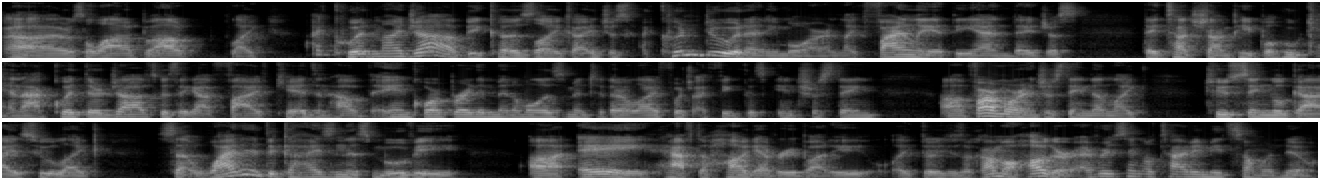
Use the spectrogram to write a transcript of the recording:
Uh, it was a lot about like I quit my job because like I just I couldn't do it anymore. And like finally at the end they just they touched on people who cannot quit their jobs because they got five kids and how they incorporated minimalism into their life, which I think is interesting. Uh, far more interesting than like two single guys who like said, why did the guys in this movie uh, A have to hug everybody. Like he's like, I'm a hugger every single time he meets someone new.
